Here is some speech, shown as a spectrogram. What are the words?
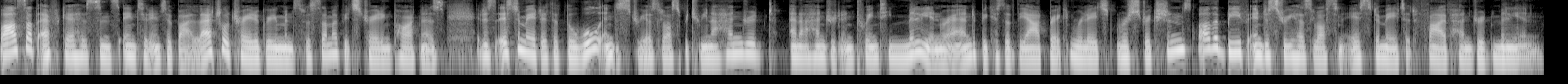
While South Africa has since entered into bilateral trade agreements with some of its trading partners, it is estimated that the wool industry has lost between 100 and 120 million rand because of the outbreak and related restrictions, while the beef industry has lost an estimated 500 million.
